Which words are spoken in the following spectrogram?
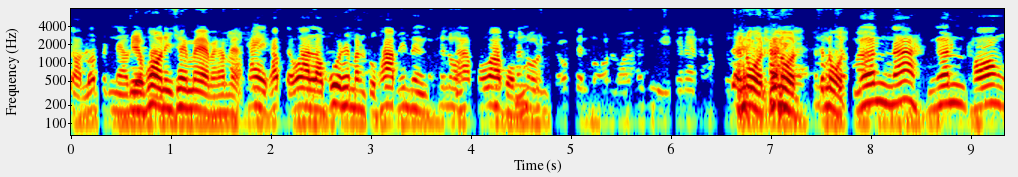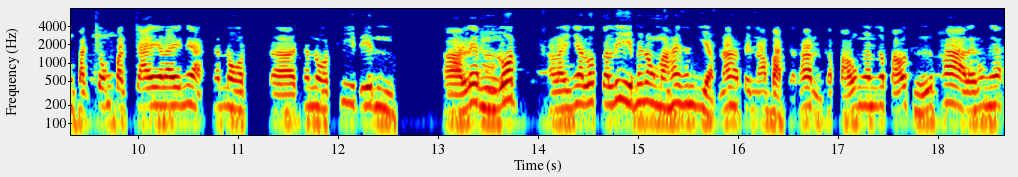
จอดรถเป็นแนวเมีเดียยวพ่อกันนี่ใช่แม่ไหมครับเนี่ย ใช่ครับ แต่ว่าเราพูดให้มันสุภาพนิดนึงนะครับเพราะว่าผมโฉนดโฉนดโฉนด เงินนะเงินทองปัจจงปัจจัยอะไรเนี่ยโฉนดเอ่อโฉนดที่ดินอ่าเล่มรถอะไรเงี้ยลอตเตอรี่ไม่ต้องมาให้ท่านเหยียบนะเป็นอาบัตกับท่านกระเป๋าเงินกระเป๋าถือผ้าอะไรพวกเนี้ย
